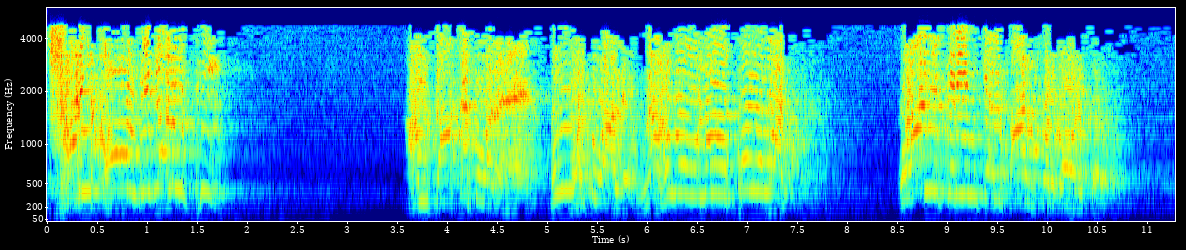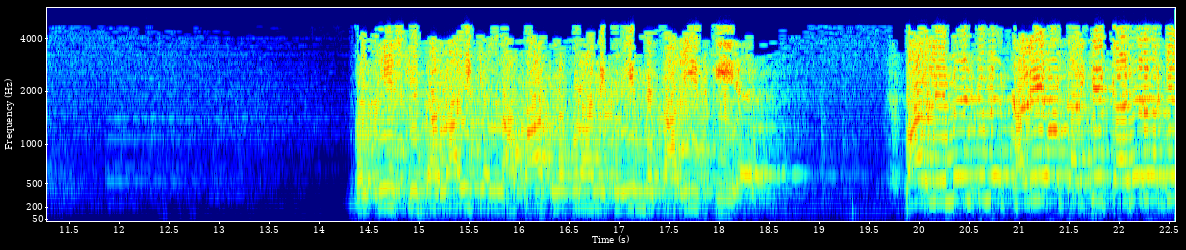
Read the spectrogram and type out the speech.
ساری قوم بگڑ اٹھی۔ ہم طاقتور ہیں، قوت والے۔ نہ قوت۔ قرآن کریم کے الفاظ پر غور کرو۔ بلکہ اس کی دانائی کے اللہ پاک نے قرآن کریم میں تعریف کی ہے۔ پارلیمنٹ میں کھڑے ہو کر کے کہنے لگے،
